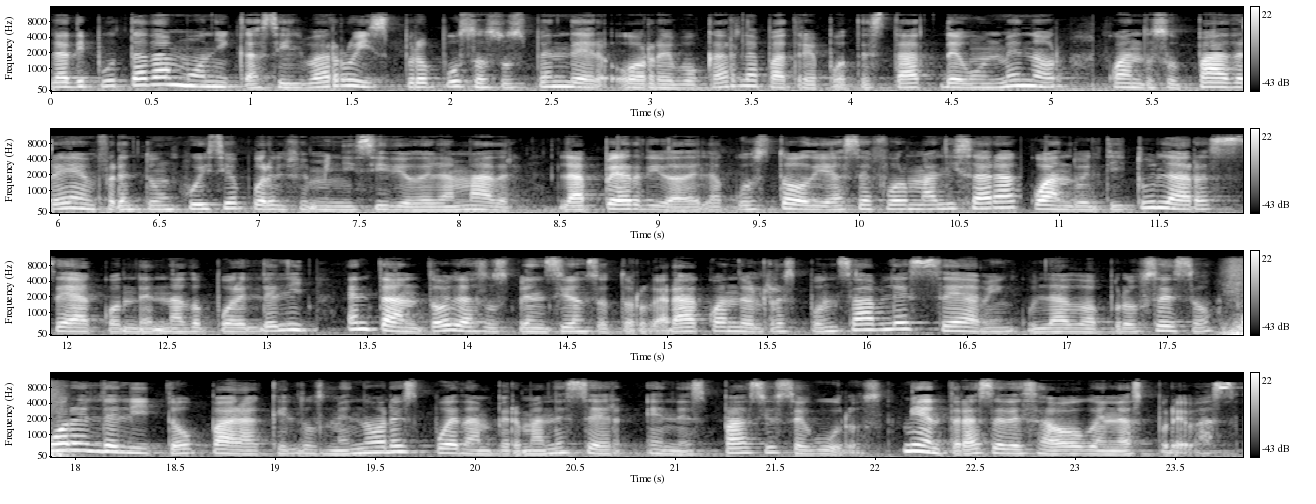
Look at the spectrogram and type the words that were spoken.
la diputada Mónica Silva Ruiz propuso suspender o revocar la patria potestad de un menor cuando su padre enfrentó un juicio por el feminicidio de la madre. La pérdida de la custodia se formalizará cuando el titular sea condenado por el delito. En tanto, la suspensión se otorgará cuando el responsable sea vinculado a proceso por el delito para que los menores puedan permanecer en espacios seguros mientras se desahoguen las pruebas.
